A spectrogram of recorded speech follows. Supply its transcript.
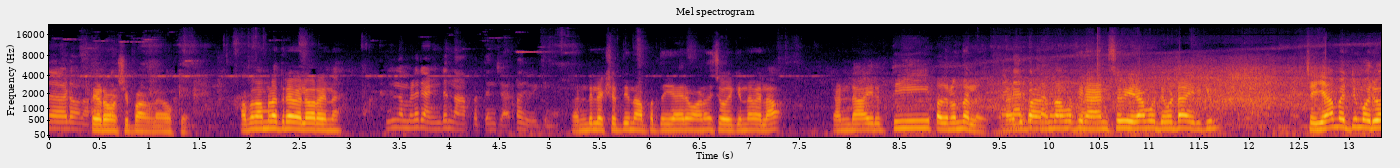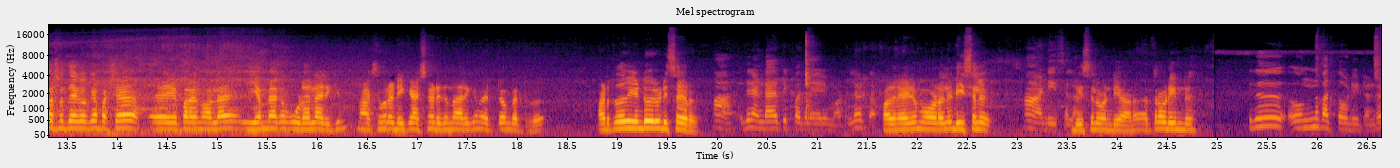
Third owner third ownership ആണല്ലേ? ഓക്കെ. അപ്പോൾ നമ്മൾ എത്ര വില പറയുന്നത് ഇത് നമ്മൾ രണ്ട് നാൽപ്പത്തഞ്ചാട്ടോ ചോദിക്കുന്നത് രണ്ട് ലക്ഷത്തി നാൽപ്പത്തയ്യായിരമാണ് ചോദിക്കുന്ന വില. രണ്ടായിരത്തി പതിനൊന്നല്ലേ രണ്ടായിരത്തി പതിനൊന്നാകുമ്പോൾ ഫിനാൻസ് വീഴാൻ ബുദ്ധിമുട്ടായിരിക്കും. ചെയ്യാൻ പറ്റും ഒരു വർഷത്തേക്കൊക്കെ പക്ഷേ ഈ പറയുന്ന പോലെ ഇ എം ഐ ഒക്കെ കൂടുതലായിരിക്കും. മാക്സിമം റെഡി ക്യാഷിന് എടുക്കുന്നതായിരിക്കും ഏറ്റവും ബെറ്റർ അടുത്തത് വീണ്ടും ഒരു ഡിസൈർ പതിനേഴ് മോഡൽ ഡീസൽ ഡീസൽ വണ്ടിയാണ്. എത്ര ഓടിയുണ്ട് ഇത് ഒന്ന് പത്ത് ഓടിയിട്ടുണ്ട്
